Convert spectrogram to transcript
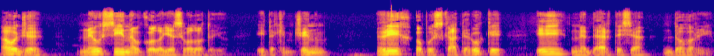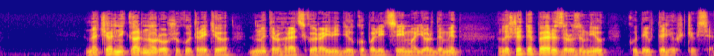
а отже, не усі навколо є сволотою. І таким чином гріх опускати руки і не дертися догори. Начальник карного розшуку 3-го Дмитроградського райвідділку поліції майор Демид лише тепер зрозумів, куди втелющився.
